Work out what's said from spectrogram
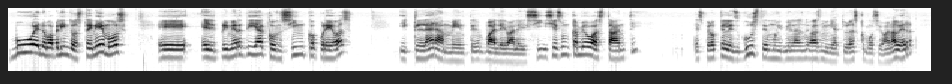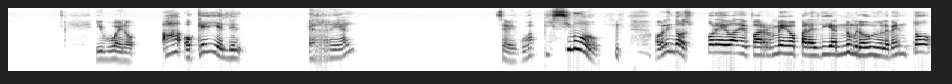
Bueno, papelindos, tenemos eh, el primer día con cinco pruebas y claramente, vale, vale, sí, sí es un cambio bastante. Espero que les guste muy bien las nuevas miniaturas como se van a ver. Y bueno, ah, ok, el del... ¿Es real? Se ve guapísimo. Oblin 2, prueba de farmeo para el día número 1 del evento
